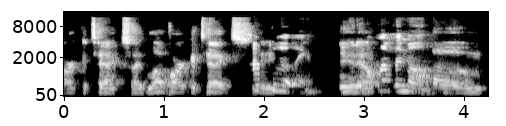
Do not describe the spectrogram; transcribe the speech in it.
architects. I love architects. Absolutely. They, you know, I love them all. Um,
